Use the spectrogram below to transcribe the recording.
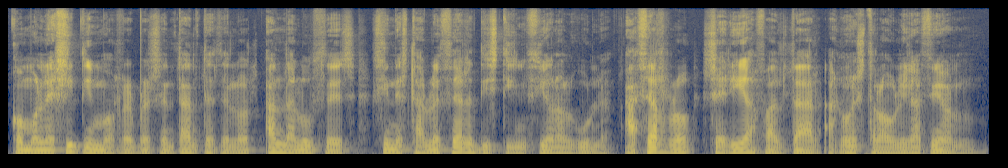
como legítimos representantes de los andaluces sin establecer distinción alguna. Hacerlo sería faltar a nuestra obligación.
